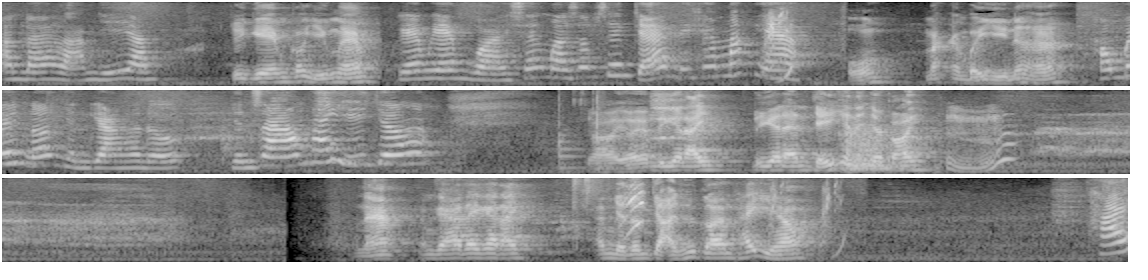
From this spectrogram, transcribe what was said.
Anh đang làm gì vậy anh? Chơi game có gì không em? Game game hoài sáng mai sắp xếp trả em đi khám mắt nha. Ủa mắt em bị gì nữa hả? Không biết nữa, nhìn gần là được. Nhìn sao không thấy gì hết trơn á. Trời ơi em đi ra đây. Đi ra đây anh chỉ cho đây cho coi. Nè em ra đây ra đây. Em nhìn lên trời thử coi em thấy gì không? Thấy.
